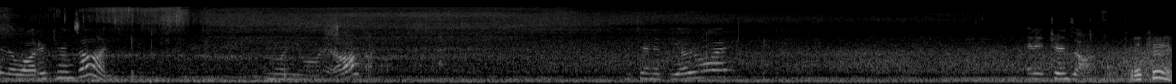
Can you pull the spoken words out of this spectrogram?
and the water turns on. And when you want it off, you turn it the other way, and it turns off. Okay.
